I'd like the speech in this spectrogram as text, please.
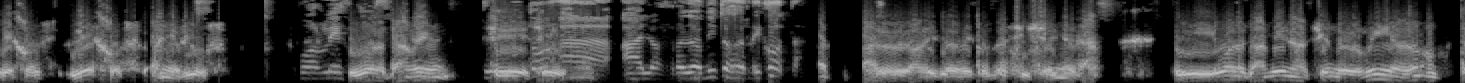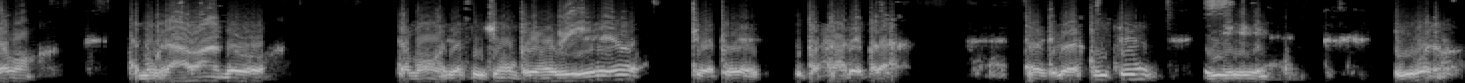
Lejos, lejos, años luz. Por Y lejos. bueno, también, sí, a, a los redonditos de ricota. a lo de de cosas, sí, señora. Y bueno, también haciendo lo mío, ¿no? Estamos, estamos grabando, estamos, ya hicimos un primer video que después lo pasaré para, para que lo escuchen. Y, y bueno,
